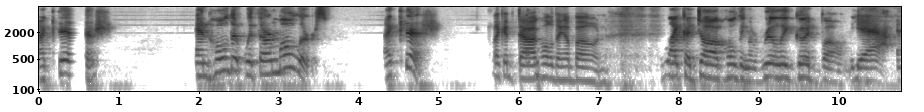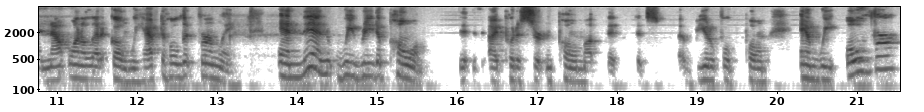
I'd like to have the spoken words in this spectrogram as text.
like this, and hold it with our molars like this. Like a dog holding a bone. Like a dog holding a really good bone. Yeah. And not want to let it go. And we have to hold it firmly. And then we read a poem. I put a certain poem up that, that's a beautiful poem. And we over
